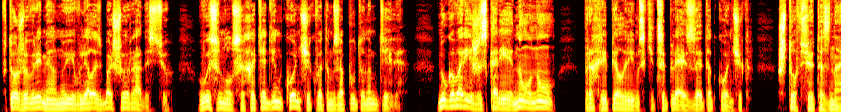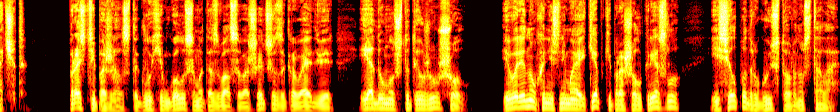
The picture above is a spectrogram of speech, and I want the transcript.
в то же время оно являлось большой радостью. Высунулся хоть один кончик в этом запутанном деле. «Ну, говори же скорее, ну, ну!» — прохрипел Римский, цепляясь за этот кончик. «Что все это значит?» «Прости, пожалуйста», — глухим голосом отозвался вошедший, закрывая дверь. «Я думал, что ты уже ушел». И Варенуха, не снимая кепки, прошел к креслу и сел по другую сторону стола.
